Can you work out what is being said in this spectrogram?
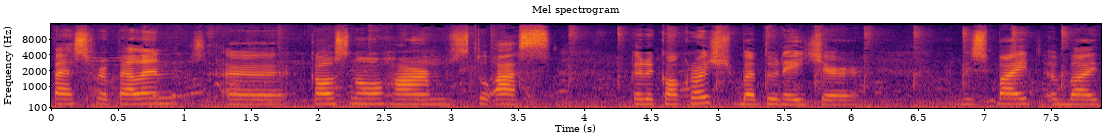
pest repellent uh, cause no harms to us, to the cockroach, but to nature. Despite about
